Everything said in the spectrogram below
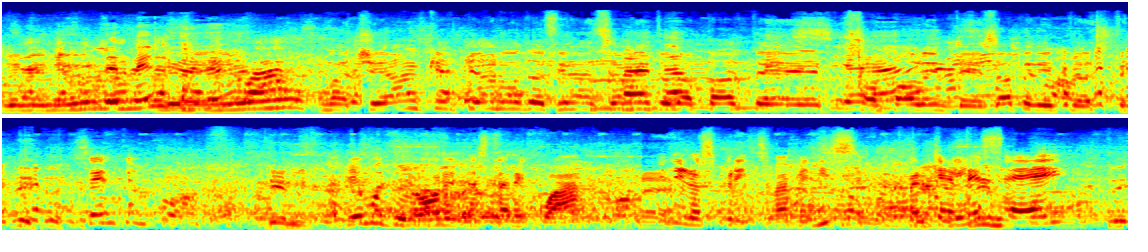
le, menù, Le menù. ma c'è anche il piano del finanziamento da parte. San Paolo Intesa per il, per il Senti un po'. Dimmi. Abbiamo due ore da stare qua. Eh. Quindi lo spritz va benissimo. Perché alle prima- 6 pri-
